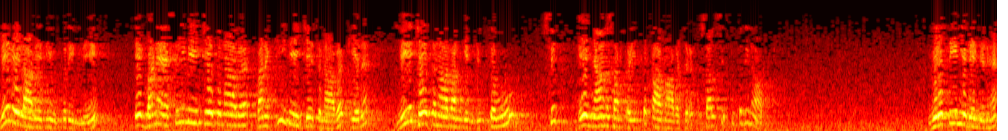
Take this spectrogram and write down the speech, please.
මේ වෙලාවේදී උපදින්නේ ඒ බණ ඇසීමේ චේතනාව, බණ කීමේ චේතනාව කියන මේ චේතනාවන්ගෙන් යුක්ත වූ සිත් ඒ ඥාන සම්ප්‍රයුක්ත කාමාවචර කුසල් සිත් උපදිනවා. විරතිය නෙදෙන්නේ නැහැ.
